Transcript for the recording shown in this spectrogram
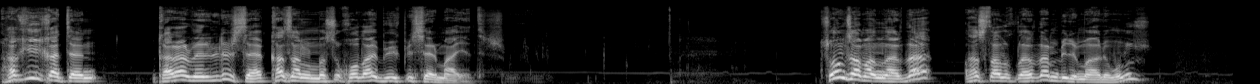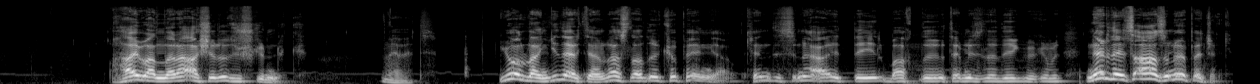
hakikaten karar verilirse kazanılması kolay büyük bir sermayedir. Son zamanlarda hastalıklardan biri malumunuz hayvanlara aşırı düşkünlük. Evet. Yoldan giderken rastladığı köpeğin ya kendisine ait değil baktığı temizlediği bir köpek neredeyse ağzını öpecek.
